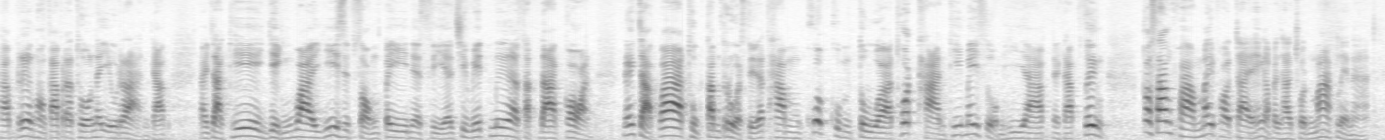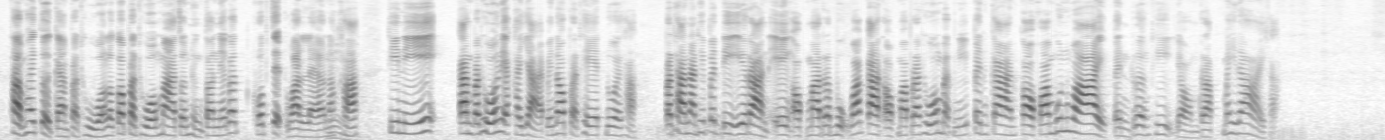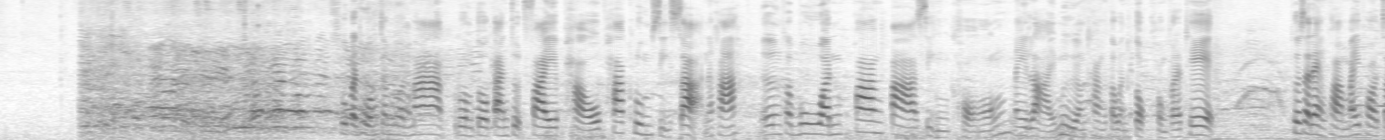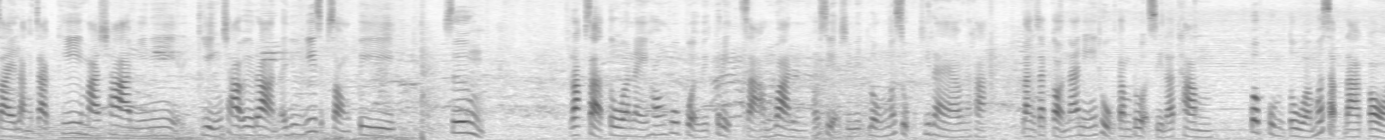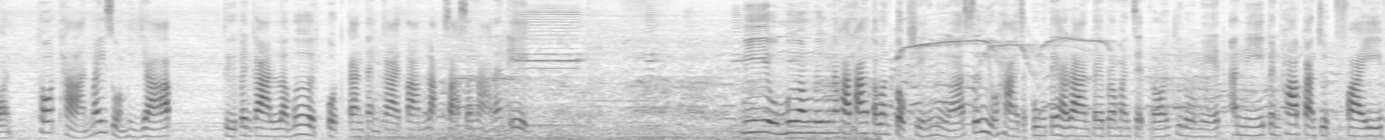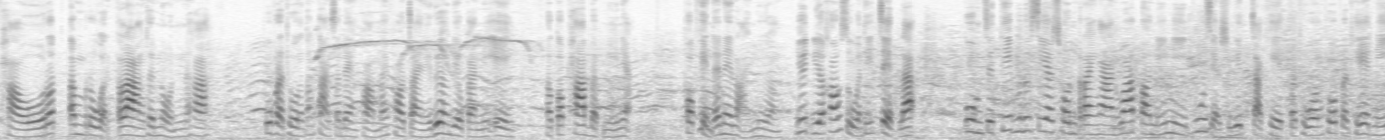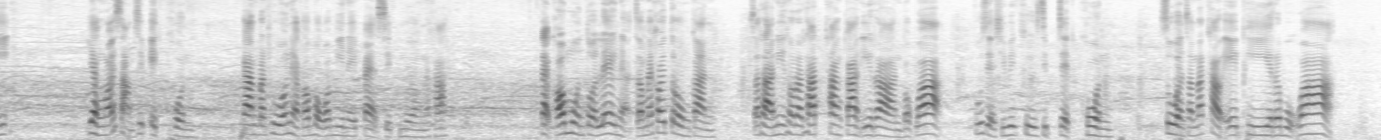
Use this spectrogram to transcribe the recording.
ครับเรื่องของการประท้วงในอิหร่านครับหลังจากที่หญิงวัย 22 ปีเนี่ยเสียชีวิตเมื่อสัปดาห์ก่อน เนื่องจากว่าถูกตำรวจศีลธรรมควบคุมตัวโทษฐานที่ไม่สวมฮิญาบนะครับ ซึ่งก็สร้างความไม่พอใจให้กับประชาชนมากเลยนะทำให้เกิดการประท้วงแล้วก็ประท้วงมาจนถึงตอนนี้ก็ครบ 7 วันแล้วนะคะ ทีนี้การประท้วงเนี่ยขยายไปนอกประเทศด้วยค่ะประธานาธิบดีอิหร่านเองออกมาระบุว่าการออกมาประท้วงแบบนี้เป็นการก่อความวุ่นวายเป็นเรื่องที่ยอมรับไม่ได้ค่ะ ผู้ประท้วงจำนวนมาก รวมตัวการจุดไฟเผาผ้าคลุมศีรษะนะคะ เดินขบวนคว้างปาสิ่งของในหลายเมืองทางตะวันตกของประเทศ เพื่อแสดงความไม่พอใจหลังจากที่มาชาอามินีหญิงชาวอิหร่านอายุ 22 ปี ซึ่งรักษาตัวในห้องผู้ป่วยวิกฤต 3 วันเขาเสียชีวิตลงเมื่อสุกที่แล้วนะคะ หลังจากก่อนหน้านี้ถูกตำรวจศีลธรรม ควบคุมตัวเมื่อสัปดาห์ก่อน โทษฐานไม่สวมฮิญาบถือเป็นการละเมิดกฎการแต่งกายตามหลักศาสนานั่นเอง มีอยู่เมืองนึงนะคะ ทางตะวันตกเฉียงเหนือ ซึ่งอยู่ห่างจากกรุงเตหะรานไปประมาณ 700 กิโลเมตร อันนี้เป็นภาพการจุดไฟเผารถตำรวจกลางถนนนะคะ ผู้ประท้วงต้องการแสดงความไม่พอใจในเรื่องเดียวกันนี้เอง แล้วก็ภาพแบบนี้เนี่ยพบเห็นได้ในหลายเมือง ยืดเยื้อเข้าสู่วันที่ 7 ละกลุ่มสิทธิมนุษยชนรายงานว่าตอนนี้มีผู้เสียชีวิตจากเหตุประท้วงทั่วประเทศนี้ อย่างน้อย 31 คน การประท้วงเนี่ยเขาบอกว่ามีใน 80 เมืองนะคะ แต่ข้อมูลตัวเลขเนี่ยจะไม่ค่อยตรงกัน สถานีโทรทัศน์ทางการอิหร่านบอกว่า ผู้เสียชีวิตคือ 17 คน ส่วนสำนักข่าว AP ระบุว่า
